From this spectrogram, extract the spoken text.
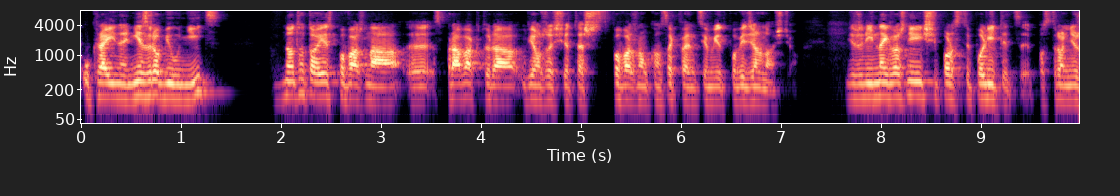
Ukrainę nie zrobił nic, no to to jest poważna sprawa, która wiąże się też z poważną konsekwencją i odpowiedzialnością. Jeżeli najważniejsi polscy politycy po stronie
